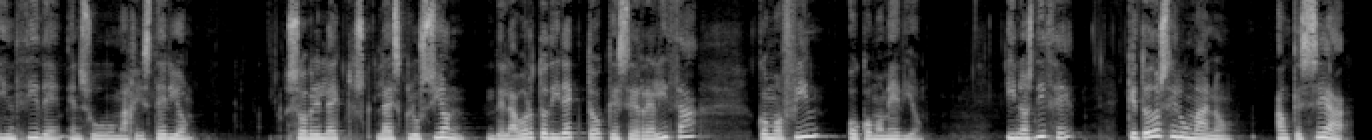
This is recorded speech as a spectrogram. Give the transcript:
incide en su magisterio sobre la exclusión del aborto directo que se realiza como fin o como medio. Y nos dice que todo ser humano, aunque sea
